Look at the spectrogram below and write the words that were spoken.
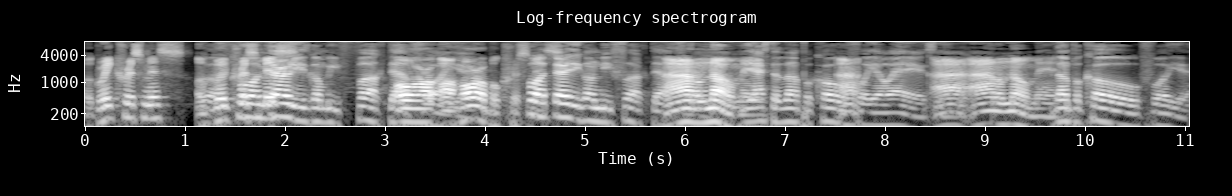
a great Christmas, a Well, good Christmas, 4:30 is gonna be fucked up, or a you. horrible Christmas. Four thirty gonna be fucked up. I don't know, You. man. That's the lump of coal I- for your ass. I I don't know, man. lump of coal for you.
